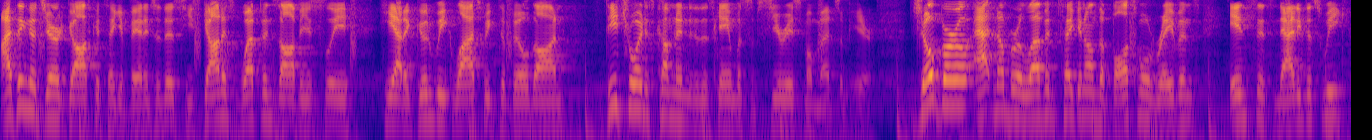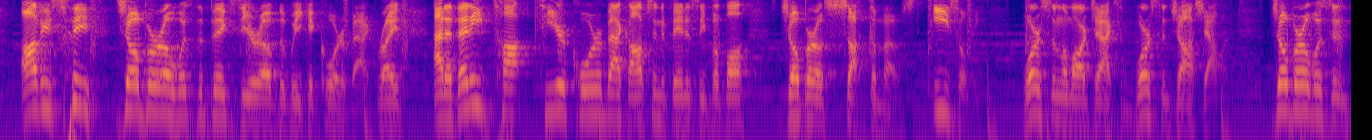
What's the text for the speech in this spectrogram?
I think that Jared Goff could take advantage of this. He's got his weapons, obviously. He had a good week last week to build on. Detroit is coming into this game with some serious momentum here. Joe Burrow at number 11 taking on the Baltimore Ravens in Cincinnati this week. Obviously, Joe Burrow was the big zero of the week at quarterback, right? Out of any top tier quarterback option in fantasy football, Joe Burrow sucked the most, easily. Worse than Lamar Jackson, worse than Josh Allen. Joe Burrow was in,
